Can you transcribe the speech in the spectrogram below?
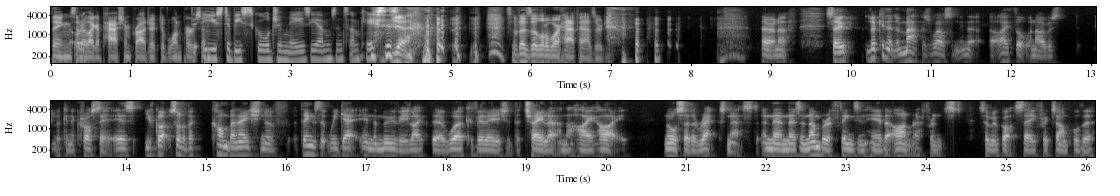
things that Or are like a passion project of one D- It person. used to be school gymnasiums in some cases. Yeah, sometimes they're a little more haphazard. Fair enough. So looking at the map as well, something that I thought when I was looking across it is you've got sort of a combination of things that we get in the movie, like the worker village, the trailer, and the high hide, and also the Rex nest. And then there's a number of things in here that aren't referenced. So we've got, say, for example, the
